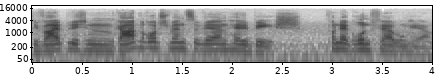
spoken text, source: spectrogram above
Die weiblichen Gartenrotschwänze wären hellbeige von der Grundfärbung her.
